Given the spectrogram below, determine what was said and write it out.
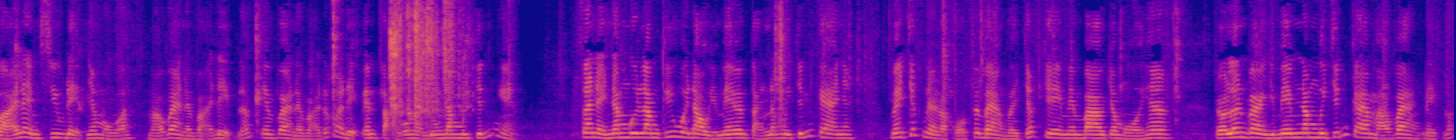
vải là em siêu đẹp nha mọi người. Mã vàng này vải đẹp lắm. Em vàng này vải rất là đẹp. Em tặng con này luôn 59 ngàn. Size này 55 kg quay đầu dùm em. Em tặng 59k nha. Mấy chất này là khỏi phải bàn về chất cho em. Em bao cho mọi người ha. Rồi lên vàng dùm em 59k mã vàng đẹp lắm.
